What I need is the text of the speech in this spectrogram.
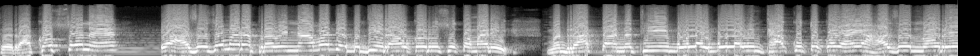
તે રાખો છો ને એ આજે જો મારા પ્રવીણ ના દે, બધી રાવ કરું છું તમારી. મન રાખતા નથી બોલાવી બોલાવીને થાકું તો કોઈ અહીંયા હાજર ન રહે,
